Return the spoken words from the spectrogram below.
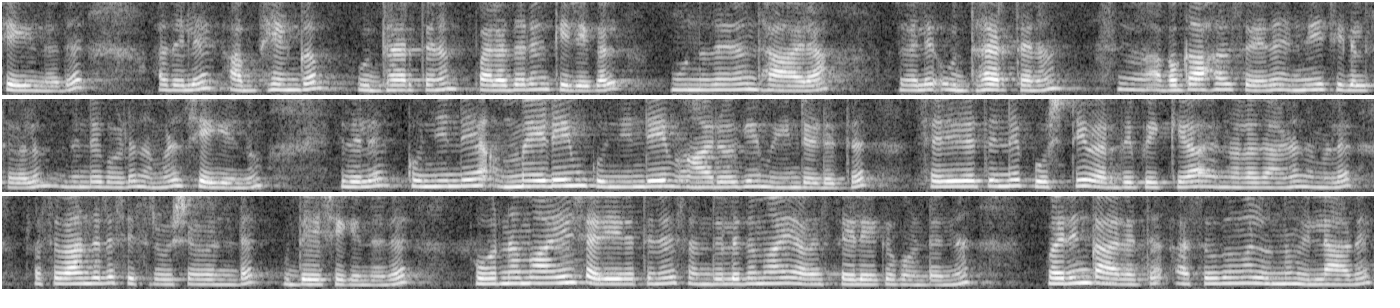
ചെയ്യുന്നത്. അതിൽ അഭ്യംഗം ഉദ്ധാർത്തനം പലതരം കിഴികൾ മൂന്നുതരം ധാര അതുപോലെ ഉദ്ധാർത്തനം അവഗാഹ സ്വേദ എന്നീ ചികിത്സകളും ഇതിന്റെ കൂടെ നമ്മൾ ചെയ്യുന്നു. ഇതിൽ കുഞ്ഞിന്റെ അമ്മയുടെയും കുഞ്ഞിന്റെയും ആരോഗ്യം വീണ്ടെടുത്ത് ശരീരത്തിന്റെ പുഷ്ടി വർദ്ധിപ്പിക്കുക എന്നുള്ളതാണ് നമ്മൾ പ്രസവാന്തര ശുശ്രൂഷ കൊണ്ട് ഉദ്ദേശിക്കുന്നത്. പൂർണമായും ശരീരത്തിന് സന്തുലിതമായ അവസ്ഥയിലേക്ക് കൊണ്ടുവന്ന് വരും കാലത്ത് അസുഖങ്ങളൊന്നുമില്ലാതെ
